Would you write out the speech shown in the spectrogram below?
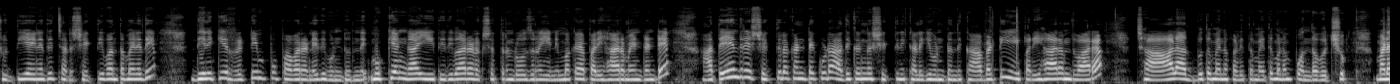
శుద్ధి అయినది చాలా శక్తివంతమైనది. దీనికి రెట్టింపు పవర్ అనేది ఉంటుంది. ముఖ్యంగా ఈ తిదివార నక్షత్రం రోజున ఈ నిమ్మకాయ పరిహారం ఏంటంటే అతేంద్రియ శక్తుల కంటే కూడా అధికంగా శక్తిని కలిగి ఉంటుంది. కాబట్టి ఈ పరిహారం ద్వారా చాలా అద్భుతమైన ఫలితం అయితే మనం పొందవచ్చు. మన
